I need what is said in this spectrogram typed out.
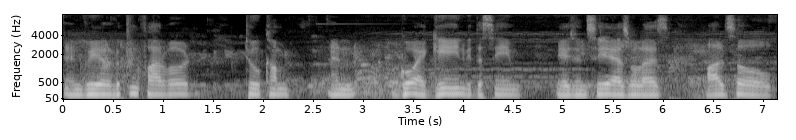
and we are looking forward to come and go again with the same agency as well as also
